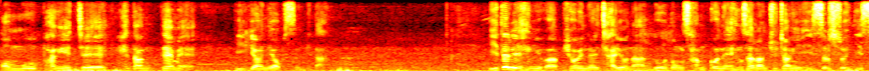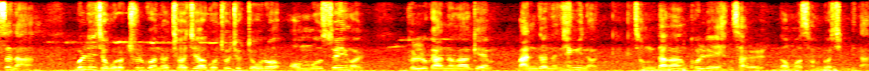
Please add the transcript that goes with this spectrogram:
업무 방해죄에 해당됨에 이견이 없습니다. 이들의 행위가 표현의 자유나 노동 3권의 행사라는 주장이 있을 수 있으나 물리적으로 출근을 저지하고 조직적으로 업무 수행을 불가능하게 만드는 행위는 정당한 권리의 행사를 넘어선 것입니다.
